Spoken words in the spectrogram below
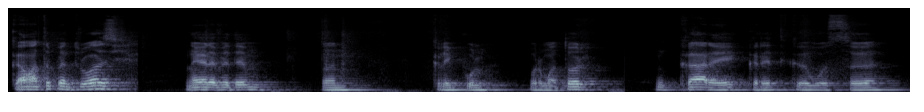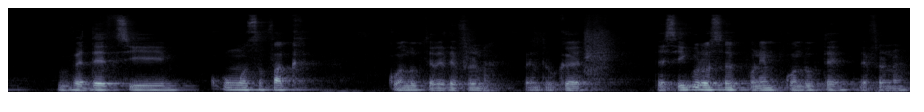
Cam atât pentru azi. Ne revedem în clipul următor în care cred că o să vedeți cum o să fac conductele de frână. Pentru că, desigur, o să punem conducte de frână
